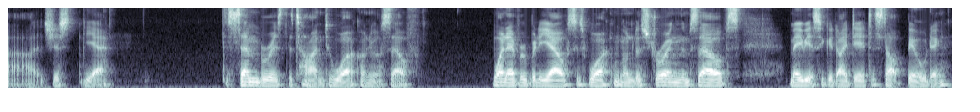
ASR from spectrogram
Uh, just, yeah, December is the time to work on yourself. When everybody else is working on destroying themselves, maybe it's a good idea to start building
